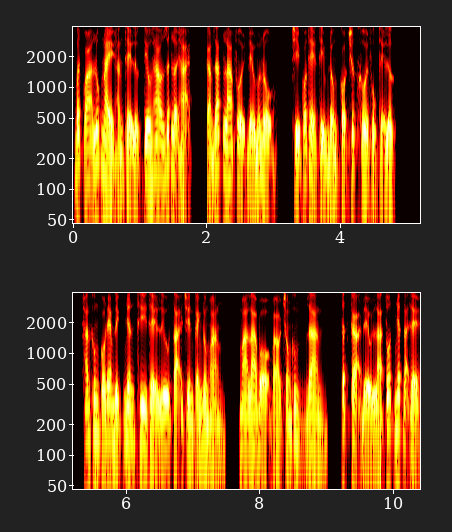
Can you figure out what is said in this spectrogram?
Bất quá lúc này hắn thể lực tiêu hao rất lợi hại, cảm giác lá phổi đều muốn nổ, chỉ có thể tìm đống cỏ trước khôi phục thể lực. Hắn không có đem địch nhân thi thể lưu tại trên cánh đồng hoang, mà là bỏ vào trong không gian tất cả đều là tốt nhất đại thể,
